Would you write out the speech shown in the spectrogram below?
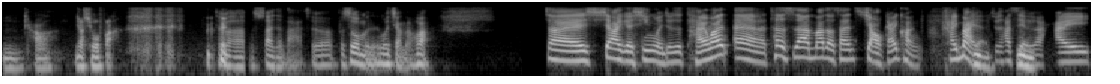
嗯，好，要修法。这个 算了吧，这个不是我们能够讲的话。在下一个新闻就是台湾呃特斯拉 Model 3小改款开卖了，嗯、就是它是有一个 High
